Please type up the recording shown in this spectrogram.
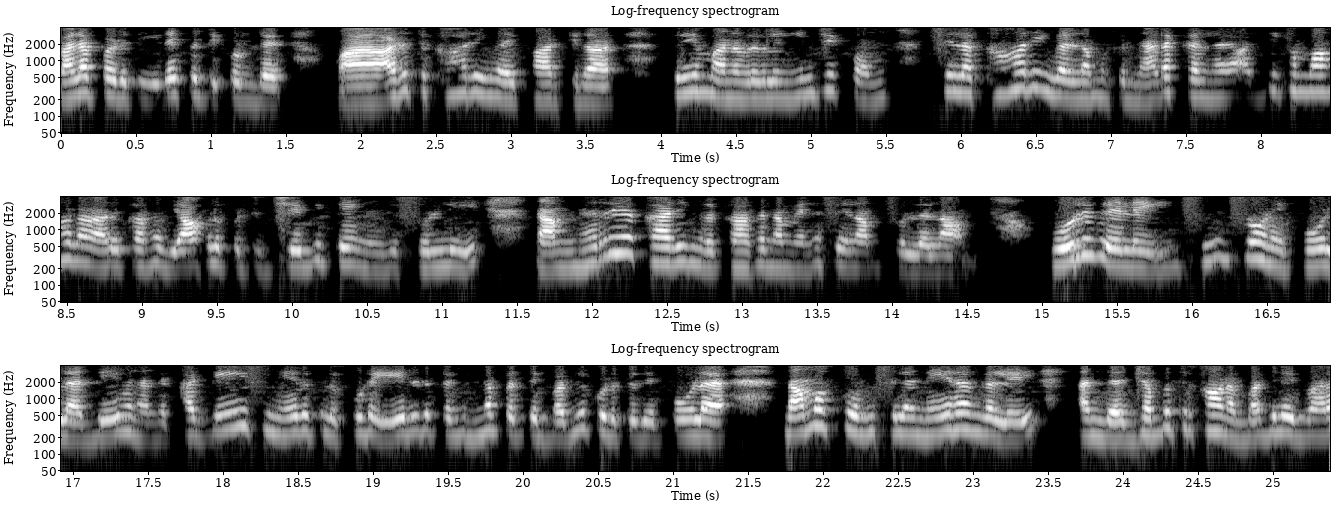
பலப்படுத்தி இடைக்கட்டி கொண்டு அடுத்த காரியங்களை பார்க்கிறார். பிரியமானவர்களை இன்றைக்கும் சில காரியங்கள் நமக்கு நடக்கல. அதிகமாக நான் அதுக்காக வியாகுலப்பட்டு ஜெபித்தேன் என்று சொல்லி நாம் நிறைய காரியங்களுக்காக நாம் என்ன செய்யலாம் சொல்லலாம். ஒருவேளை சிம்சோனை போல தேவன் அந்த கடைசி நேரத்துல கூட ஏறெடுத்த விண்ணப்பத்தை பதில் கொடுத்ததை போல நமக்கும் சில நேரங்களில் அந்த ஜபத்திற்கான பதிலை வர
